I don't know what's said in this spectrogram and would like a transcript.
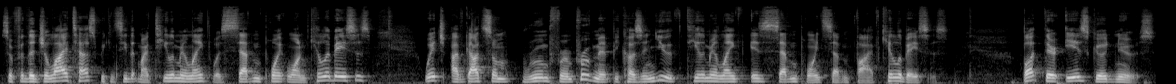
So for the July test, we can see that my telomere length was 7.1 kilobases, which I've got some room for improvement because in youth, telomere length is 7.75 kilobases. But there is good news,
